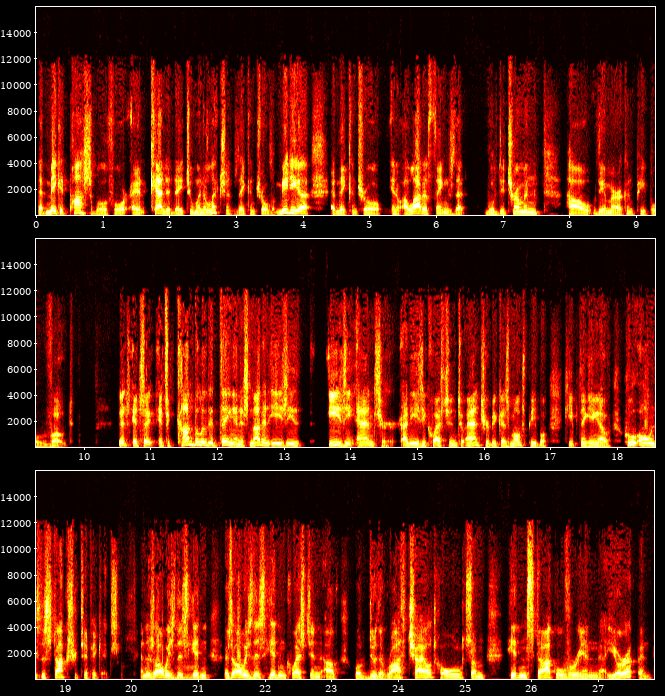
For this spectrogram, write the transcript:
that make it possible for a candidate to win elections. They control the media and they control, you know, a lot of things that will determine how the American people vote. It, it's a it's a convoluted thing, and it's not an easy easy answer, an easy question to answer because most people keep thinking of who owns the stock certificates. And there's always this mm-hmm. hidden there's always this hidden question of well do the Rothschild hold some hidden stock over in Europe and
